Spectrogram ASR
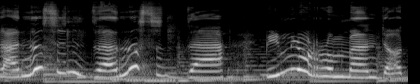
nasıl da, nasıl da? Bilmiyorum ben de.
